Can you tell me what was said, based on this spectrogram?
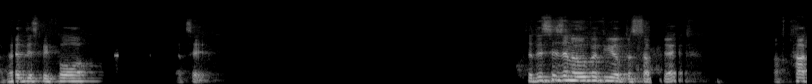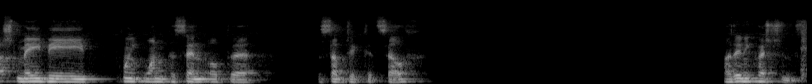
I've heard this before, that's it. So this is an overview of the subject. I've touched maybe 0.1% of the, the subject itself. Are there any questions?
